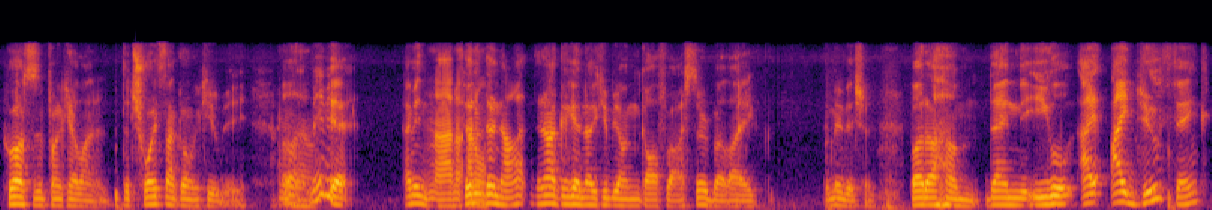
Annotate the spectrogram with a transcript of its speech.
who else is in front of Carolina? Detroit's not going QB. No. maybe. I, I mean, Nah, I they're, they're not. They're not gonna get another QB on the golf roster, but like, maybe they should. But um, then the Eagle. I I do think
